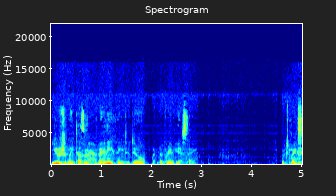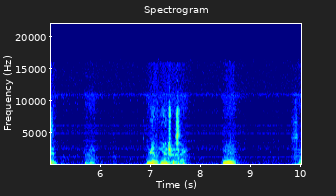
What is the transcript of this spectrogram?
usually doesn't have anything to do with the previous thing, which makes it you know, really interesting. Yeah. So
